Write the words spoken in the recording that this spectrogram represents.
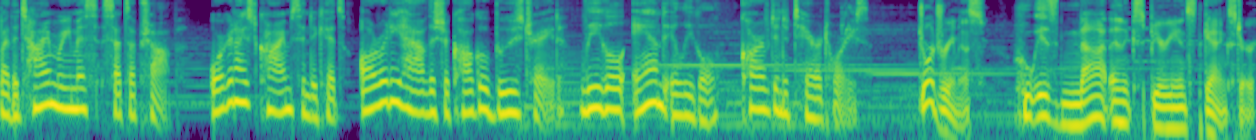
By the time Remus sets up shop, organized crime syndicates already have the Chicago booze trade, legal and illegal, carved into territories. George Remus, who is not an experienced gangster,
